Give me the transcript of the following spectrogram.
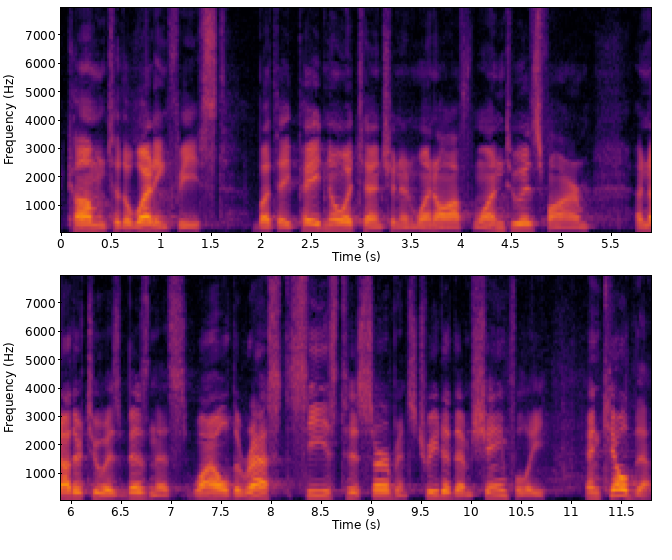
Come to the wedding feast. But they paid no attention and went off, one to his farm, another to his business, while the rest seized his servants, treated them shamefully, and killed them.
